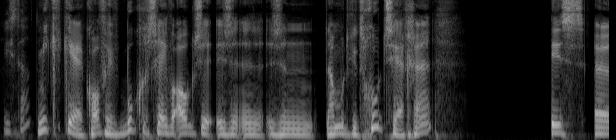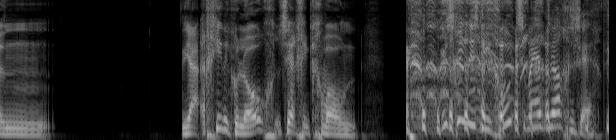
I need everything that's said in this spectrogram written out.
Wie is dat? Mieke Kerkhof heeft een boek geschreven. Ook is een, is een, nou moet ik het goed zeggen, is een ja, een gynaecoloog, zeg ik gewoon. Misschien is het niet goed, maar je hebt het wel gezegd.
